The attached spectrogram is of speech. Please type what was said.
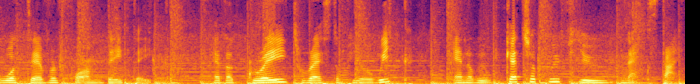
whatever form they take. Have a great rest of your week, and I will catch up with you next time.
